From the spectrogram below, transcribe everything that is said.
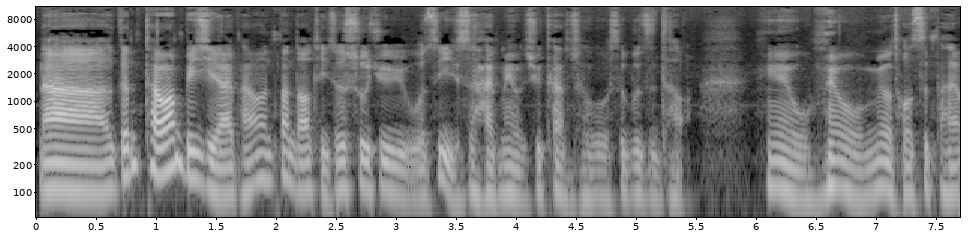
那跟台湾比起来，台湾半导体这数据，我自己是还没有去看，所以我是不知道，因为我没有我没有投资台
